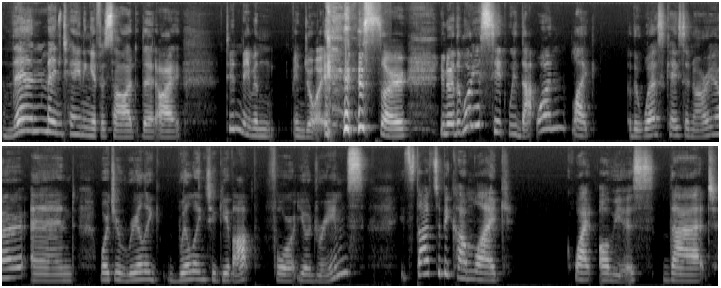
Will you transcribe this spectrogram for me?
then maintaining a facade that I didn't even enjoy. so, you know, the more you sit with that one, like the worst case scenario and what you're really willing to give up for your dreams, it starts to become like quite obvious that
